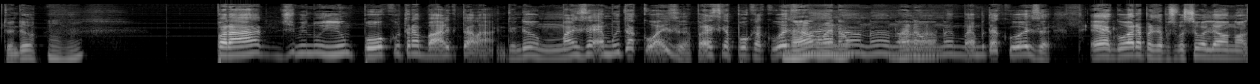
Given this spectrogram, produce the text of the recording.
entendeu? Uhum. Para diminuir um pouco o trabalho que está lá, entendeu? Mas é, muita coisa. Parece que é pouca coisa. Não, não é não. Não, não, Não é não, não. não é, é muita coisa. É agora, por exemplo, se você olhar o nosso,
